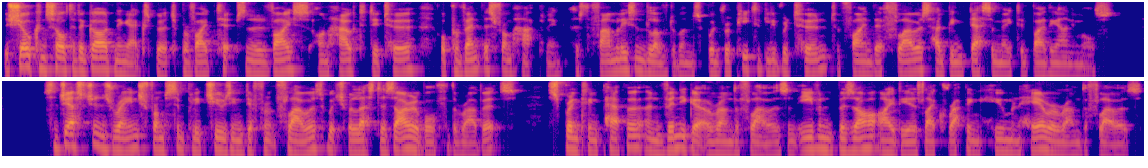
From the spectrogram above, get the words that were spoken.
The show consulted a gardening expert to provide tips and advice on how to deter or prevent this from happening, as the families and loved ones would repeatedly return to find their flowers had been decimated by the animals. Suggestions range from simply choosing different flowers which were less desirable for the rabbits, sprinkling pepper and vinegar around the flowers, and even bizarre ideas like wrapping human hair around the flowers.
